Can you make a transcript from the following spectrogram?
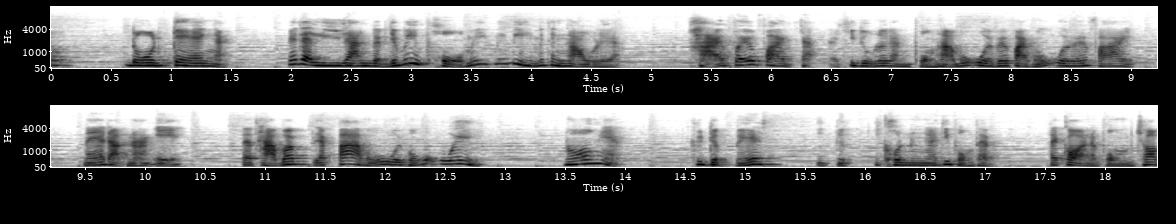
ตรโดนแกงอะ่ะ ม้แต่รีรันแบบยังไม่โผล่ไม่ไม่ม่เห็นไม่แต่เงาเลยอะขายไฟไฟจัดคิดดูแล้วกันผมหาว่าอวยไฟไฟผมอวยไฟไฟในระดับนางเอก แต่ถามว่าแรปป้าผมอวยผมก็อวยน้องเนี่ย คือเดอะเบสอีกอีกคนนึงไงที่ผมแบบ แต่ก่อนนะผมชอบ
